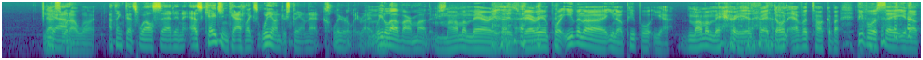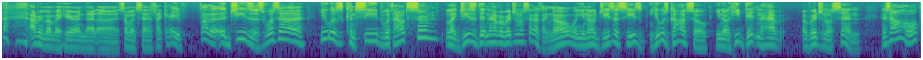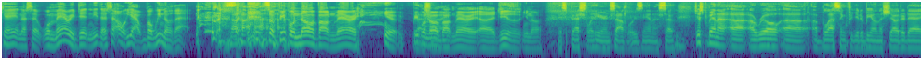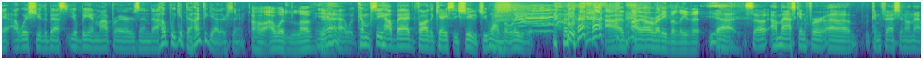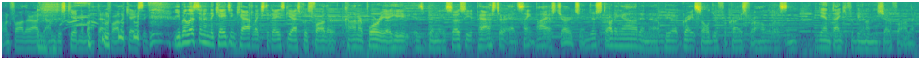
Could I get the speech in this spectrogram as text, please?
That's Yeah. what I want. I think that's well said. And as Cajun Catholics, we understand that clearly, right? We love our mothers. Mama Mary is very important. Even uh, you know, people, yeah, Mama Mary is. Very, don't ever talk about. People will say, you know, I remember hearing that uh, someone says like, "Hey, Father, uh, Jesus was uh, he was conceived without sin. Like Jesus didn't have original sin." I was like, "No, well, you know, Jesus, he's he was God, so you know, he didn't have original sin." And I said, "Oh, okay." And I said, "Well, Mary didn't either." I said, "Oh, yeah, but we know that." so people know about Mary. People That's know right. about Mary. Uh, Jesus, you know. especially here in South Louisiana. So, just been a, a, a real uh, a blessing for you to be on the show today. I wish you the best. You'll be in my prayers, and I hope we get to hunt together soon. Oh, I would love that. Yeah, come see how bad Father Casey shoots. You won't believe it. I, I already believe it. Yeah, so I'm asking for uh, confession on that one, Father. I, I'm just kidding about that, Father Casey. You've been listening to Cajun Catholics. Today's guest was Father Connor Poirier. He has been the associate pastor at St. Pius Church and just starting out and uh, be a great soldier for Christ for all of us. And again, thank you for being on the show, Father.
